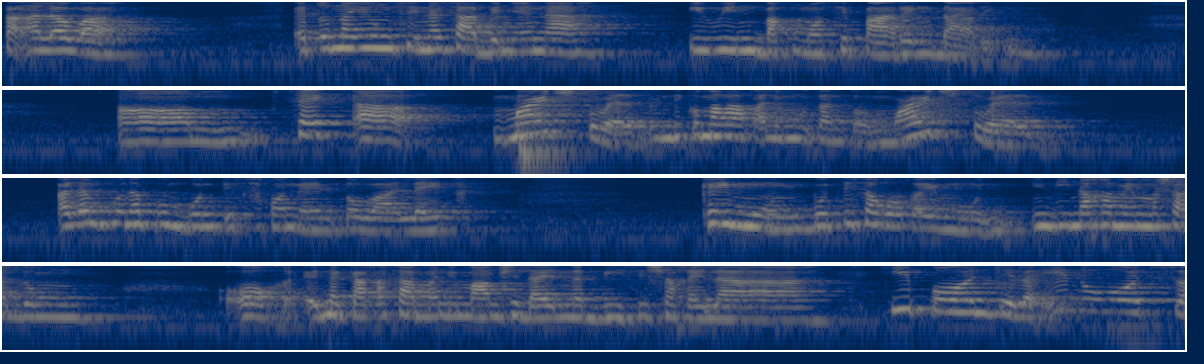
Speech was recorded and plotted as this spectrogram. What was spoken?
pangalawa, ito na yung sinasabi niya na i-win back mo si paring Daryl. Um, sec, uh, March 12, hindi ko makakalimutan to, March 12, alam ko na pong buntis ako nento, ah, like, kay Moon, buntis ako kay Moon, hindi na kami masyadong okay, nagkakasama ni ma'am siya dahil na busy siya kaila hipon, kaila inuts.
